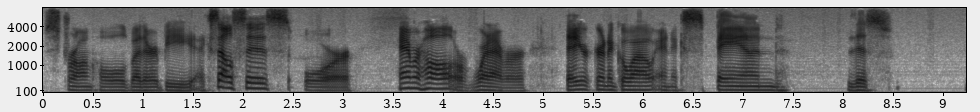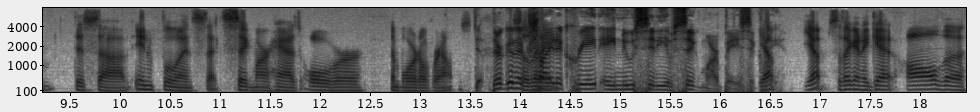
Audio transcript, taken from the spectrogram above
stronghold, whether it be Excelsis or Hammerhal or whatever. They are going to go out and expand this this uh, influence that Sigmar has over the mortal realms. They're going to So try they- to create a new city of Sigmar, basically. Yep. Yep. So they're going to get all the,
